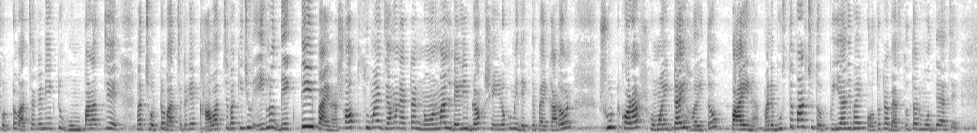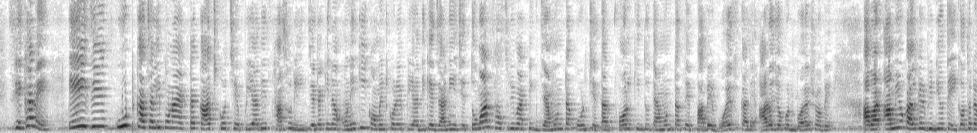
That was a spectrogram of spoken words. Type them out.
ছোট্ট বাচ্চাকে নিয়ে একটু ঘুম পাড়াচ্ছে বা ছোট্ট বাচ্চাটাকে খাওয়াচ্ছে বা কিছু এইগুলো দেখতেই পায় না। সব সময় যেমন একটা নর্মাল ডেলি ব্লগ সেই রকমই দেখতে পাই। কারণ শ্যুট করার সময়টাই হয়তো পাই না। মানে বুঝতে পারছ তো প্রিয়াদি ভাই কতটা ব্যস্ততার মধ্যে আছে? সেখানে এই যে কুট কাচালিপোনা একটা কাজ করছে প্রিয়াদির শাশুড়ি, যেটা কিনা অনেকেই কমেন্ট করে প্রিয়াদিকে জানিয়েছে, তোমার শাশুড়ি মা ঠিক যেমনটা করছে, তার ফল কিন্তু তেমনটা সে পাবে বয়সকালে আরও যখন বয়স হবে। আবার আমিও কালকের ভিডিওতে এই কথাটা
